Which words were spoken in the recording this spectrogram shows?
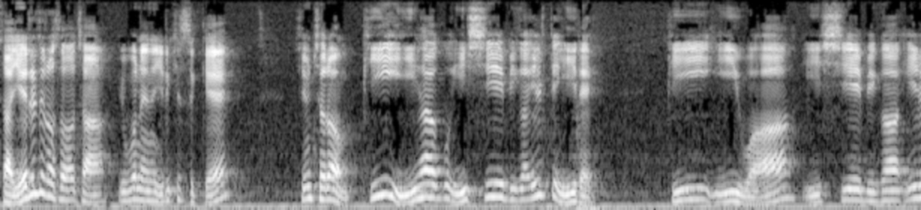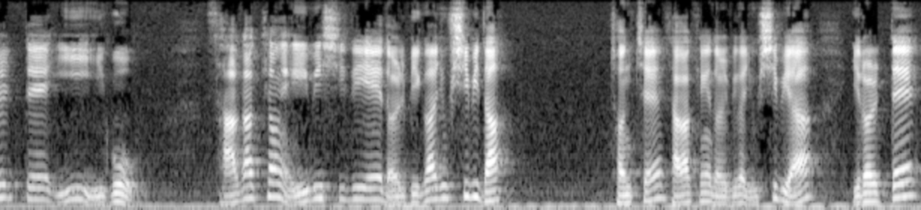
자, 예를 들어서 자, 이번에는 이렇게 쓸게. 지금처럼 B2하고 EC의 B가 1대 2래. B2와 EC의 B가 1대 2이고 사각형 ABCD의 넓이가 60이다. 전체 사각형의 넓이가 60이야. 이럴 때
